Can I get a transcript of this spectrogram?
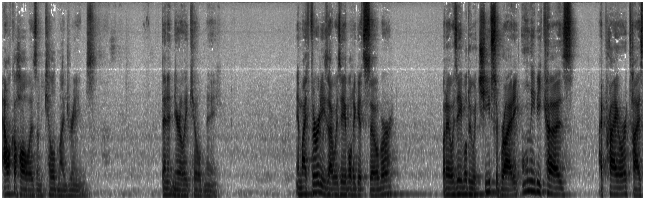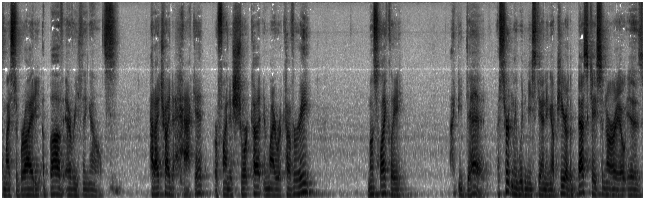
alcoholism killed my dreams. Then it nearly killed me. In my 30s, I was able to get sober, but I was able to achieve sobriety only because I prioritized my sobriety above everything else. Had I tried to hack it or find a shortcut in my recovery, most likely I'd be dead. I certainly wouldn't be standing up here. The best case scenario is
